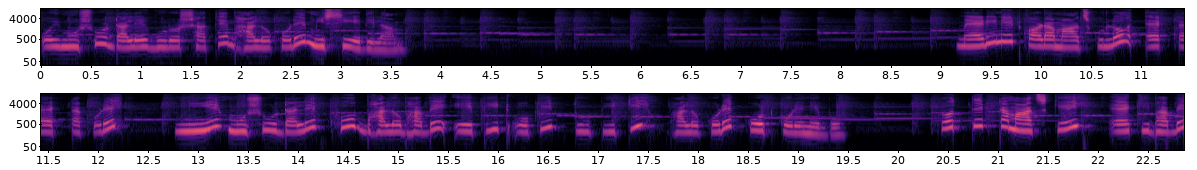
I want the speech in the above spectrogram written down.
ওই মুসুর ডালের গুঁড়োর সাথে ভালো করে মিশিয়ে দিলাম। ম্যারিনেট করা মাছগুলো একটা একটা করে নিয়ে মুসুর ডালে খুব ভালোভাবে এপিট ওপিট দু পিটি ভালো করে কোট করে নেব। প্রত্যেকটা মাছকেই একইভাবে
